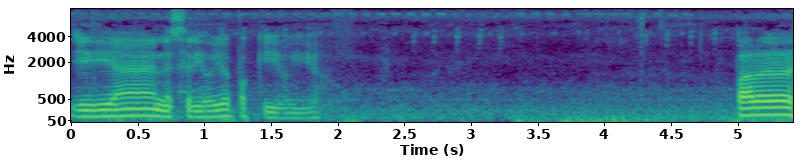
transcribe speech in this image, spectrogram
ਜੀ ਐ ਨਿਸਰੀ ਹੋਈ ਆ, ਪੱਕੀ ਹੋਈ ਆ। ਪਰ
